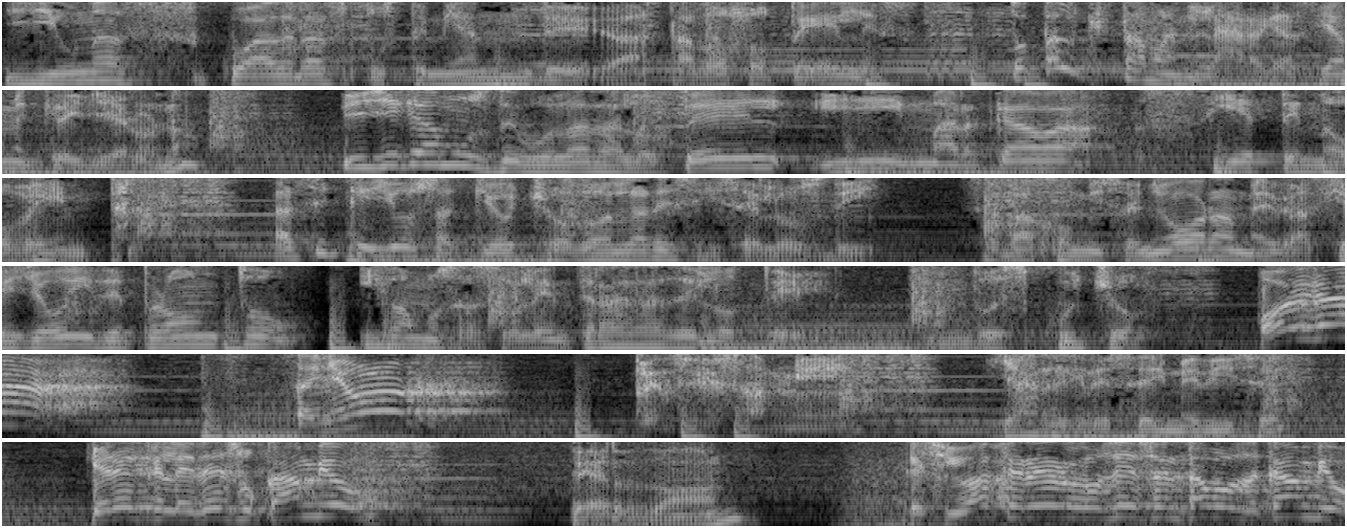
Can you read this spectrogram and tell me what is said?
Y unas cuadras, pues tenían de hasta dos hoteles. Total que estaban largas, ya me creyeron, ¿no? Y llegamos de volada al hotel y marcaba 7.90. Así que yo saqué 8 dólares y se los di. Se bajó mi señora, me bajé yo y de pronto íbamos hacia la entrada del hotel. Cuando escucho, ¡Oiga! ¡Señor! pensé a mí. Ya regresé y me dice, ¿Quiere que le dé su cambio? ¿perdón? Que si va a querer los 10 centavos de cambio.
